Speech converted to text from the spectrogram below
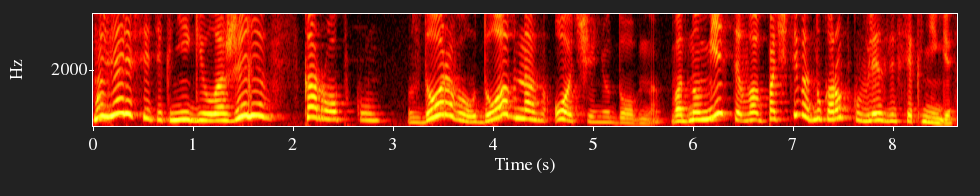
Мы взяли все эти книги, уложили в коробку, Здорово, удобно, очень удобно. В одном месте, почти в одну коробку влезли все книги.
